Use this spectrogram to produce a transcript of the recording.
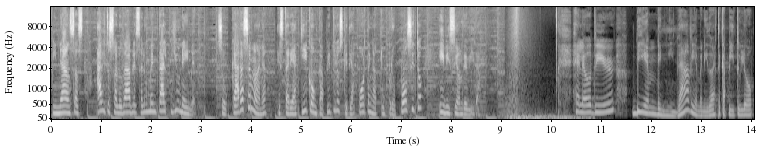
finanzas, hábitos saludables, salud mental, you name it. So, cada semana estaré aquí con capítulos que te aporten a tu propósito y visión de vida. Hello dear, bienvenida, bienvenido a este capítulo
